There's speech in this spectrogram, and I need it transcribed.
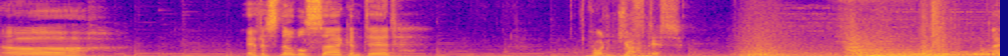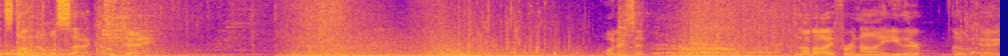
Oh. If it's Noble Sack, I'm dead. For justice. That's not Noble Sack. Okay. What is it? Not eye for an eye either. Okay.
